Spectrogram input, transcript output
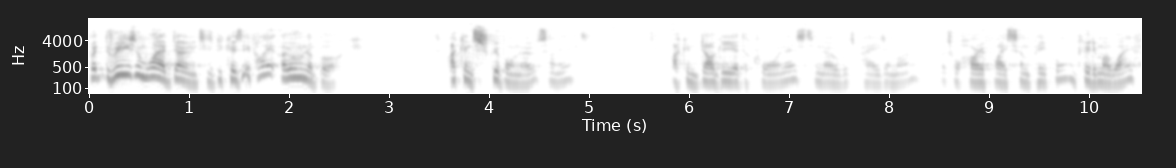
But the reason why I don't is because if I own a book, I can scribble notes on it. I can dog ear the corners to know which page I'm on, which will horrify some people, including my wife.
